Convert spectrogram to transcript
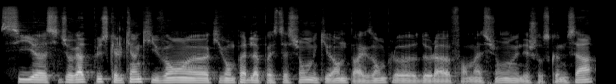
si, si tu regardes plus quelqu'un qui vend qui vend pas de la prestation, mais qui vend par exemple de la formation et des choses comme ça,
